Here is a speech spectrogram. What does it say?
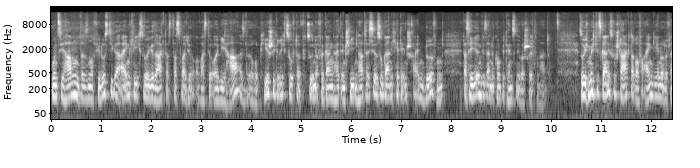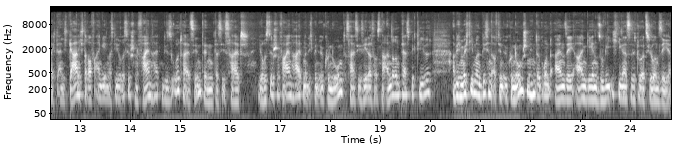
Und sie haben, das ist noch viel lustiger eigentlich, sogar gesagt, dass das, was der EuGH, also der Europäische Gerichtshof, dazu in der Vergangenheit entschieden hat, dass er so gar nicht hätte entscheiden dürfen, dass er hier irgendwie seine Kompetenzen überschritten hat. So, ich möchte jetzt gar nicht so stark darauf eingehen oder vielleicht eigentlich gar nicht darauf eingehen, was die juristischen Feinheiten dieses Urteils sind, denn das ist halt juristische Feinheiten und ich bin Ökonom, das heißt, ich sehe das aus einer anderen Perspektive. Aber ich möchte immer ein bisschen auf den ökonomischen Hintergrund eingehen, so wie ich die ganze Situation sehe.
